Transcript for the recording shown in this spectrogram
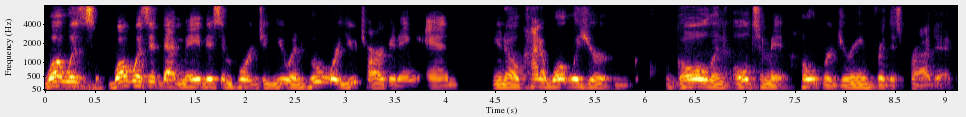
what was what was it that made this important to you and whom were you targeting and you know kind of what was your goal and ultimate hope or dream for this project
